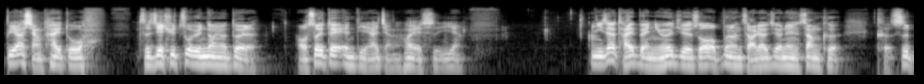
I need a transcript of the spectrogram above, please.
不要想太多，直接去做运动就对了。哦，所以对 Andy 来讲的话也是一样。你在台北，你会觉得说我不能找廖教练上课，可是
